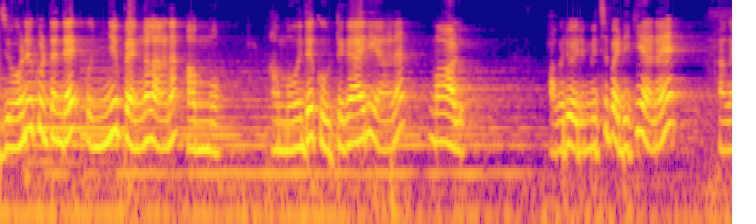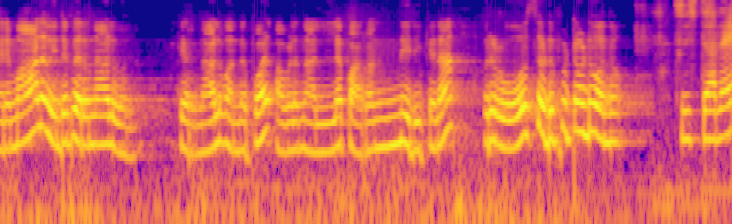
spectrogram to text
ജോണിക്കുട്ടന്റെ കുഞ്ഞു പെങ്ങളാണ് അമ്മു. അമ്മുവിന്റെ കൂട്ടുകാരിയാണ് മാളു. അവരൊരുമിച്ച് പഠിക്കുകയാണേ. അങ്ങനെ മാളുവിന്റെ പിറന്നാൾ വന്നു. പിറന്നാൾ വന്നപ്പോൾ അവൾ നല്ല പറന്നിരിക്കണ ഒരു റോസ് എടുപ്പിട്ടോണ്ട് വന്നു. സിസ്റ്ററെ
